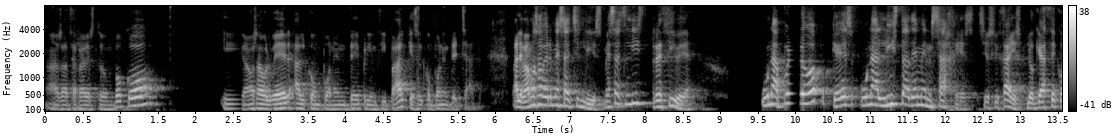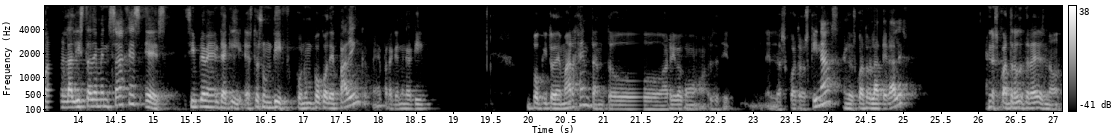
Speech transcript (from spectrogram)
Vamos a cerrar esto un poco y vamos a volver al componente principal, que es el componente chat. Vale, vamos a ver message list. Message list recibe una prop que es una lista de mensajes. Si os fijáis, lo que hace con la lista de mensajes es simplemente aquí, esto es un div con un poco de padding, ¿eh? para que tenga aquí un poquito de margen, tanto arriba como, es decir, en las cuatro esquinas, en los cuatro laterales. En los cuatro laterales no.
